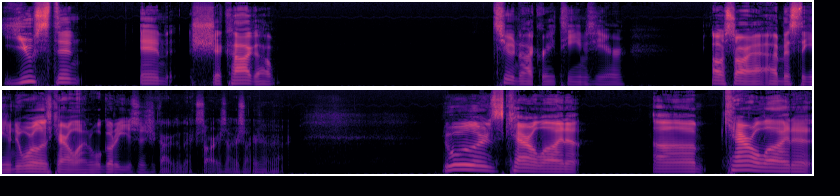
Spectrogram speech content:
Houston and Chicago. Two not great teams here. Oh, sorry, I, I missed the game. New Orleans, Carolina. We'll go to Houston, Chicago next. Sorry, sorry, sorry, sorry. New Orleans, Carolina. Um, Carolina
